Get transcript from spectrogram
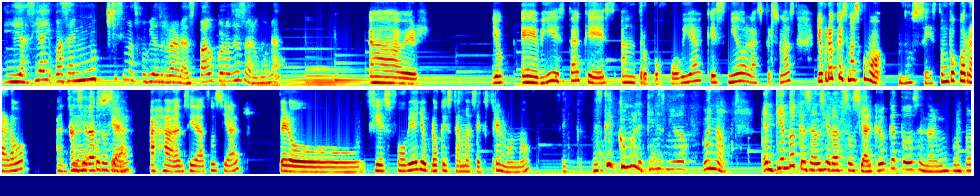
y así hay, o sea, hay muchísimas fobias raras. Pau, ¿conoces alguna? A ver, yo eh, vi esta que es antropofobia, que es miedo a las personas. Yo creo que es más como, no sé, está un poco raro. Ansiedad, social. Ajá, ansiedad social. Pero si es fobia, yo creo que está más extremo, ¿no? Es que, ¿cómo le tienes miedo? Bueno, entiendo que sea ansiedad social, creo que a todos en algún punto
